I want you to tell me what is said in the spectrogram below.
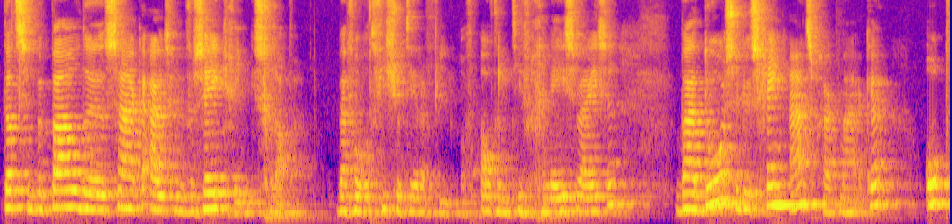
dat ze bepaalde zaken uit hun verzekering schrappen. Bijvoorbeeld fysiotherapie of alternatieve geneeswijzen. Waardoor ze dus geen aanspraak maken op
